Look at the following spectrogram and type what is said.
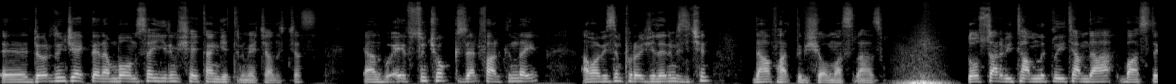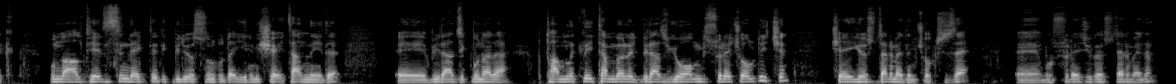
e, dördüncü eklenen bonusa 20 şeytan getirmeye çalışacağız. Yani bu Efsun çok güzel farkındayım. Ama bizim projelerimiz için daha farklı bir şey olması lazım. Dostlar bir tamlıklı item daha bastık. Bunun 6-7'sini de ekledik. Biliyorsunuz bu da 20 şeytanlıydı. Ee, birazcık buna da tamlıklı item böyle biraz yoğun bir süreç olduğu için şeyi göstermedim çok size. Ee, bu süreci göstermedim.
